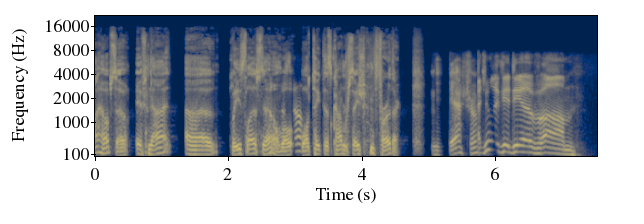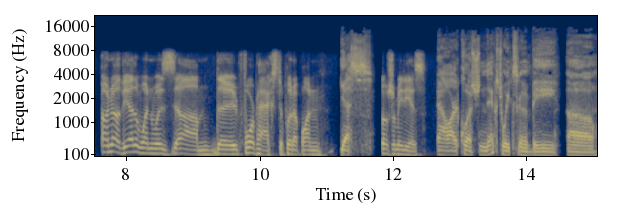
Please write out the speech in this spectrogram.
I hope so. If not, uh, please let us know. Let us We'll know. we'll take this conversation further. Yeah, sure. I do like the idea of um oh no, the other one was um the four packs to put up on Yes. social medias. Now our question next week's going to be uh,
